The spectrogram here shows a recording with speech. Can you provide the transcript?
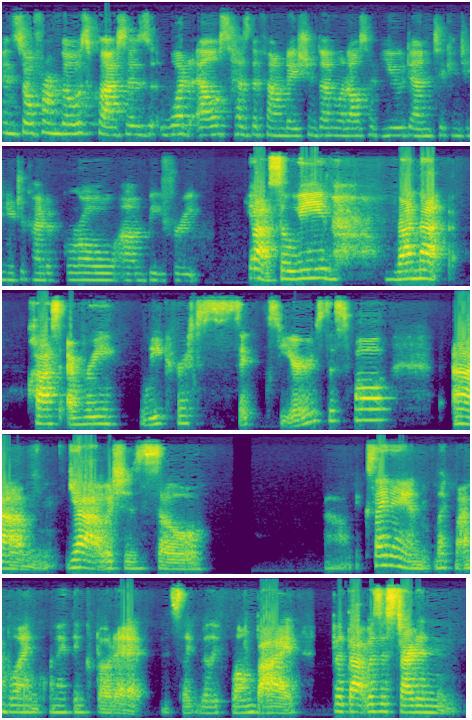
And so, from those classes, what else has the foundation done? What else have you done to continue to kind of grow um, Be Free? Yeah, so we've run that class every week for six years this fall. Um, yeah, which is so um, exciting and like mind blowing when I think about it. It's like really flown by. But that was a start, and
